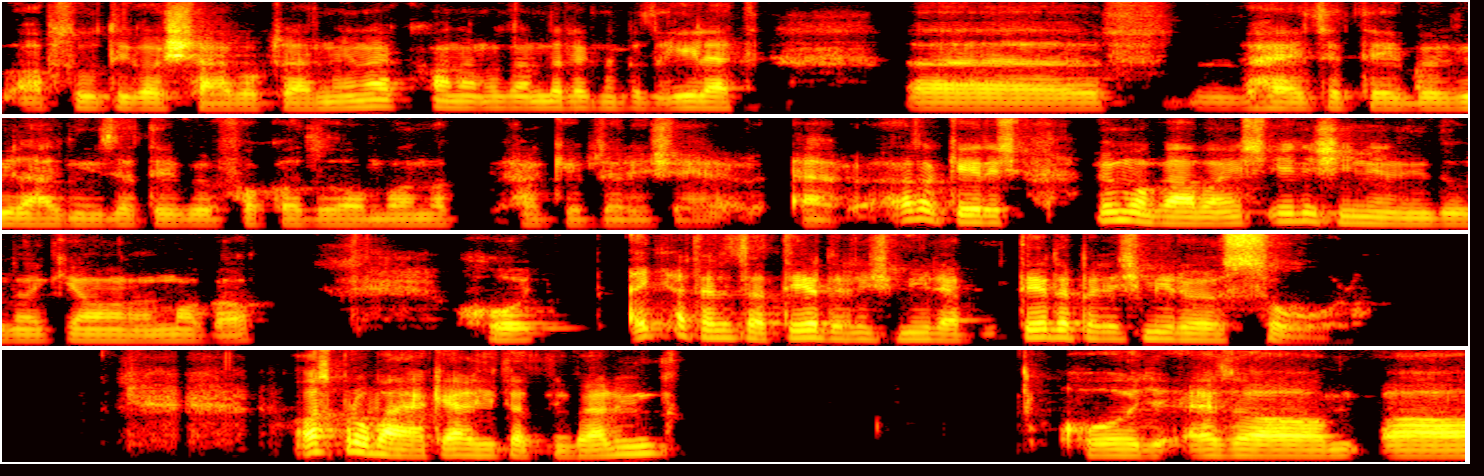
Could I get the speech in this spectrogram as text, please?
abszolút igazságok lennének, hanem az embereknek az élet helyzetéből, világnézetéből fakadóan vannak elképzelései. Ez a kérdés önmagában is, én is innen indulnék ki maga, hogy egyáltalán ez a térdelés, mire, térdepelés miről szól. Azt próbálják elhitetni velünk, hogy ez a, a,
